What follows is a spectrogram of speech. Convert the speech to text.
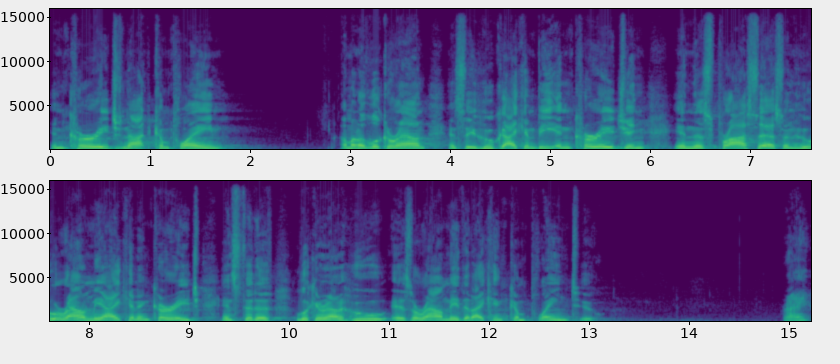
Encourage, not complain. I'm going to look around and see who I can be encouraging in this process and who around me I can encourage instead of looking around who is around me that I can complain to. Right?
